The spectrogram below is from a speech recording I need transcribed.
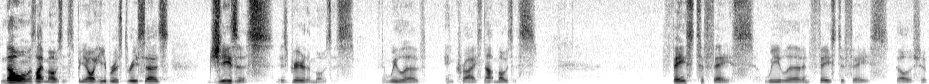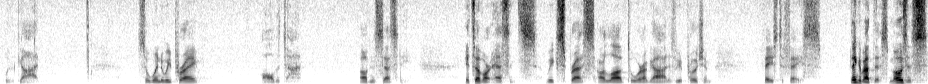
No one was like Moses. But you know what Hebrews 3 says? Jesus is greater than Moses. And we live in Christ, not Moses. Face to face, we live in face to face fellowship with God. So when do we pray? All the time, of necessity. It's of our essence. We express our love toward our God as we approach Him face to face. Think about this. Moses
